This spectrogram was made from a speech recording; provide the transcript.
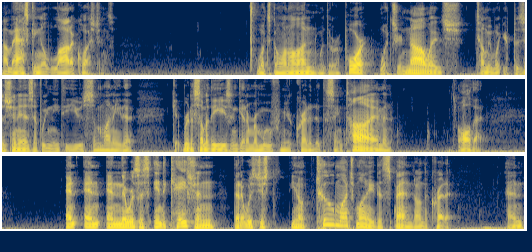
I'm asking a lot of questions. What's going on with the report? What's your knowledge? Tell me what your position is if we need to use some money to get rid of some of these and get them removed from your credit at the same time and all that. And and and there was this indication that it was just, you know, too much money to spend on the credit. And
